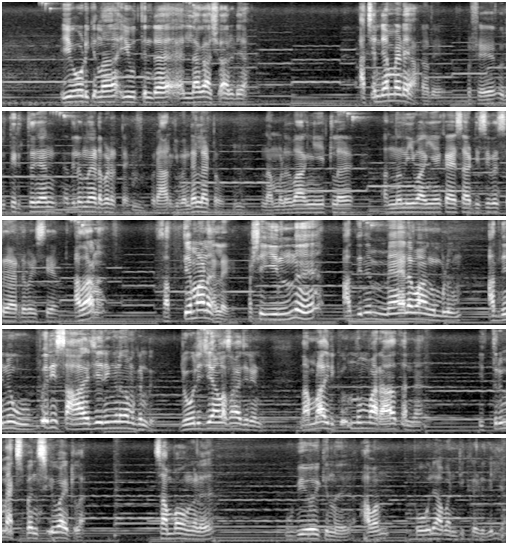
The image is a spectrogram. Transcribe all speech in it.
ഈ ഓടിക്കുന്ന യൂത്തിന്റെ എല്ലാ കാശും ആരുടെയാ? അച്ഛന്റെ അമ്മയുടെയാ? അതെ. പക്ഷേ ഒരു തിരുത്ത് ഞാൻ അതിലൊന്ന് ഇടപെടട്ടെ? ഒരു ആർഗ്യുമെന്റ് അല്ല കേട്ടോ. നമ്മൾ വാങ്ങിയിട്ടുള്ള അന്ന് നീ വാങ്ങിയ K S R T C bus ആരുടെ പൈസയാ. അതാണ്. സത്യമാണ്. അല്ലേ? പക്ഷെ ഇന്ന് അതിന് മേലെ വാങ്ങുമ്പോഴും അതിന് ഉപരി സാഹചര്യങ്ങൾ നമുക്കുണ്ട്. ജോലി ചെയ്യാനുള്ള സാഹചര്യമുണ്ട്. നമ്മൾ അതിലേക്കൊന്നും വരാതെ തന്നെ ഇത്രയും എക്സ്പെൻസീവ് ആയിട്ടുള്ള സംഭവങ്ങൾ ഉപയോഗിക്കുന്നത് അവൻ പോലും ആ വണ്ടി കഴുകില്ല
